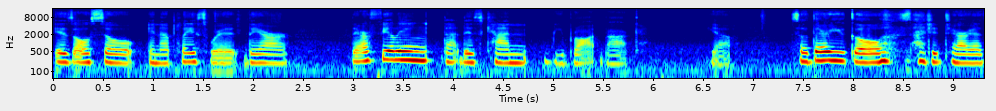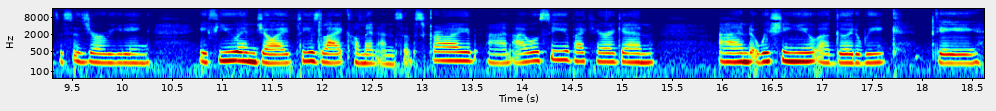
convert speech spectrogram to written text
is also in a place where they are they are feeling that this can be brought back. Yeah. So there you go Sagittarius. This is your reading. If you enjoyed please like comment and subscribe. And I will see you back here again. And wishing you a good week day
